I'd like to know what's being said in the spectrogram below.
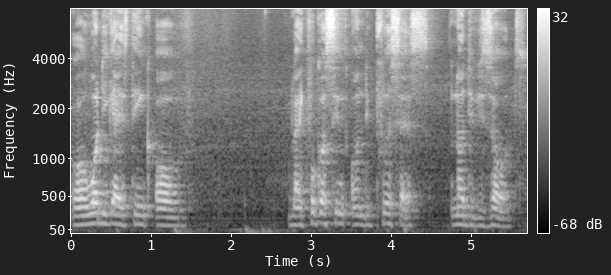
or what do you guys think of like focusing on the process, not the result?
